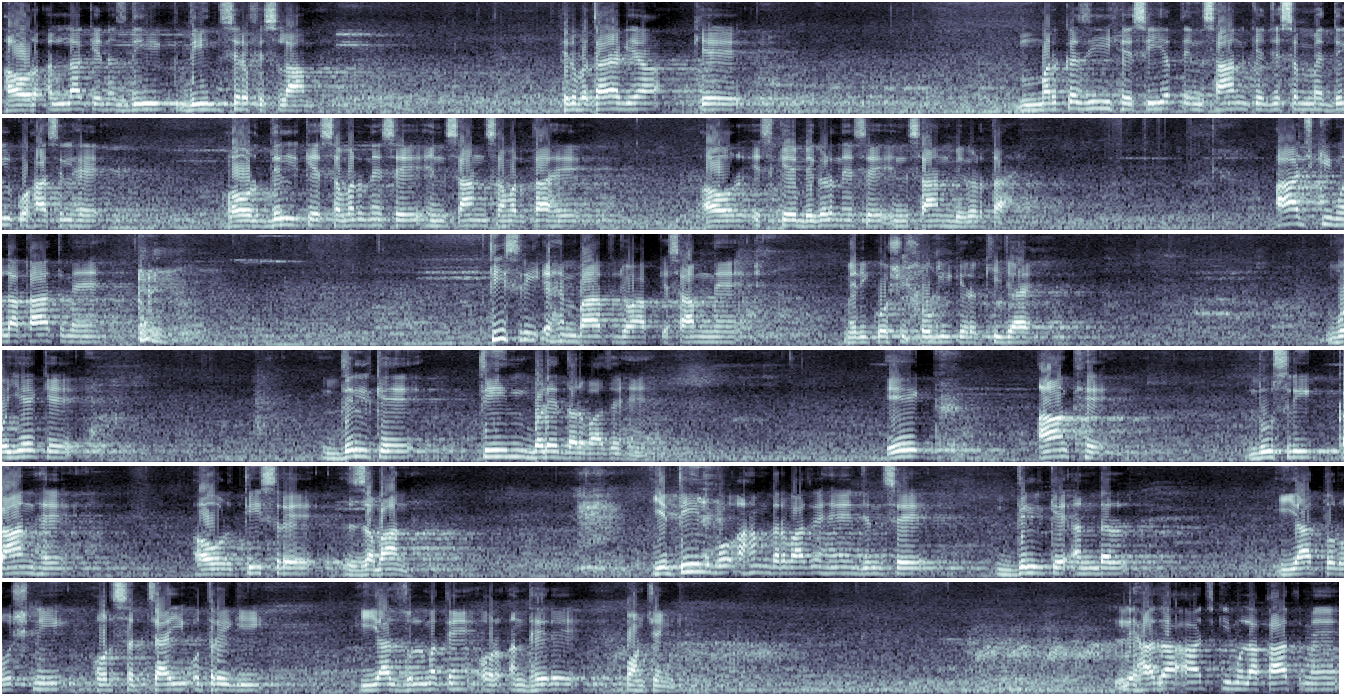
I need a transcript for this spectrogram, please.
اور اللہ کے نزدیک دین صرف اسلام ہے۔ پھر بتایا گیا کہ مرکزی حیثیت انسان کے جسم میں دل کو حاصل ہے اور دل کے سنورنے سے انسان سنورتا ہے اور اس کے بگڑنے سے انسان بگڑتا ہے۔ آج کی ملاقات میں تیسری اہم بات جو آپ کے سامنے میری کوشش ہوگی کہ رکھی جائے، وہ یہ کہ دل کے تین بڑے دروازے ہیں۔ ایک آنکھ ہے، دوسری کان ہے۔ اور تیسرے زبان یہ تین وہ اہم دروازے ہیں جن سے دل کے اندر یا تو روشنی اور سچائی اترے گی یا ظلمتیں اور اندھیرے پہنچیں گے لہٰذا آج کی ملاقات میں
